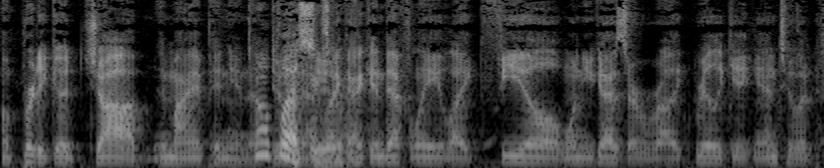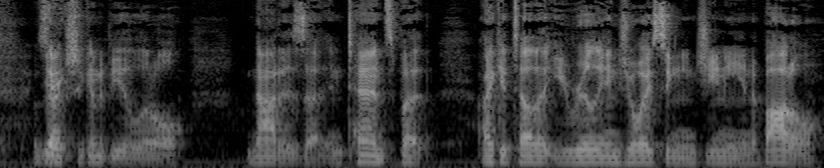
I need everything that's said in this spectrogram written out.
a pretty good job, in my opinion, of Oh, doing bless that. you. Like I can definitely like feel when you guys are like really getting into it. It was Yeah. actually going to be a little not as uh, intense, but I could tell that you really enjoy singing "Genie in a Bottle"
